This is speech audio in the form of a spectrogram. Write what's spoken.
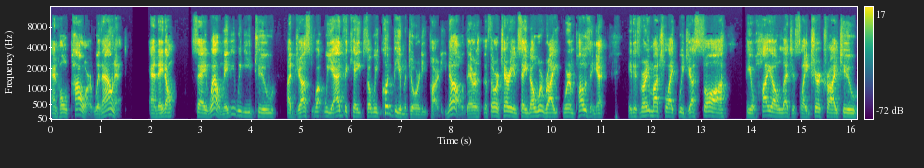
and hold power without it. And they don't say, well, maybe we need to adjust what we advocate so we could be a majority party. No, they're authoritarians say, no, we're right, we're imposing it. It is very much like we just saw the Ohio legislature try to,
